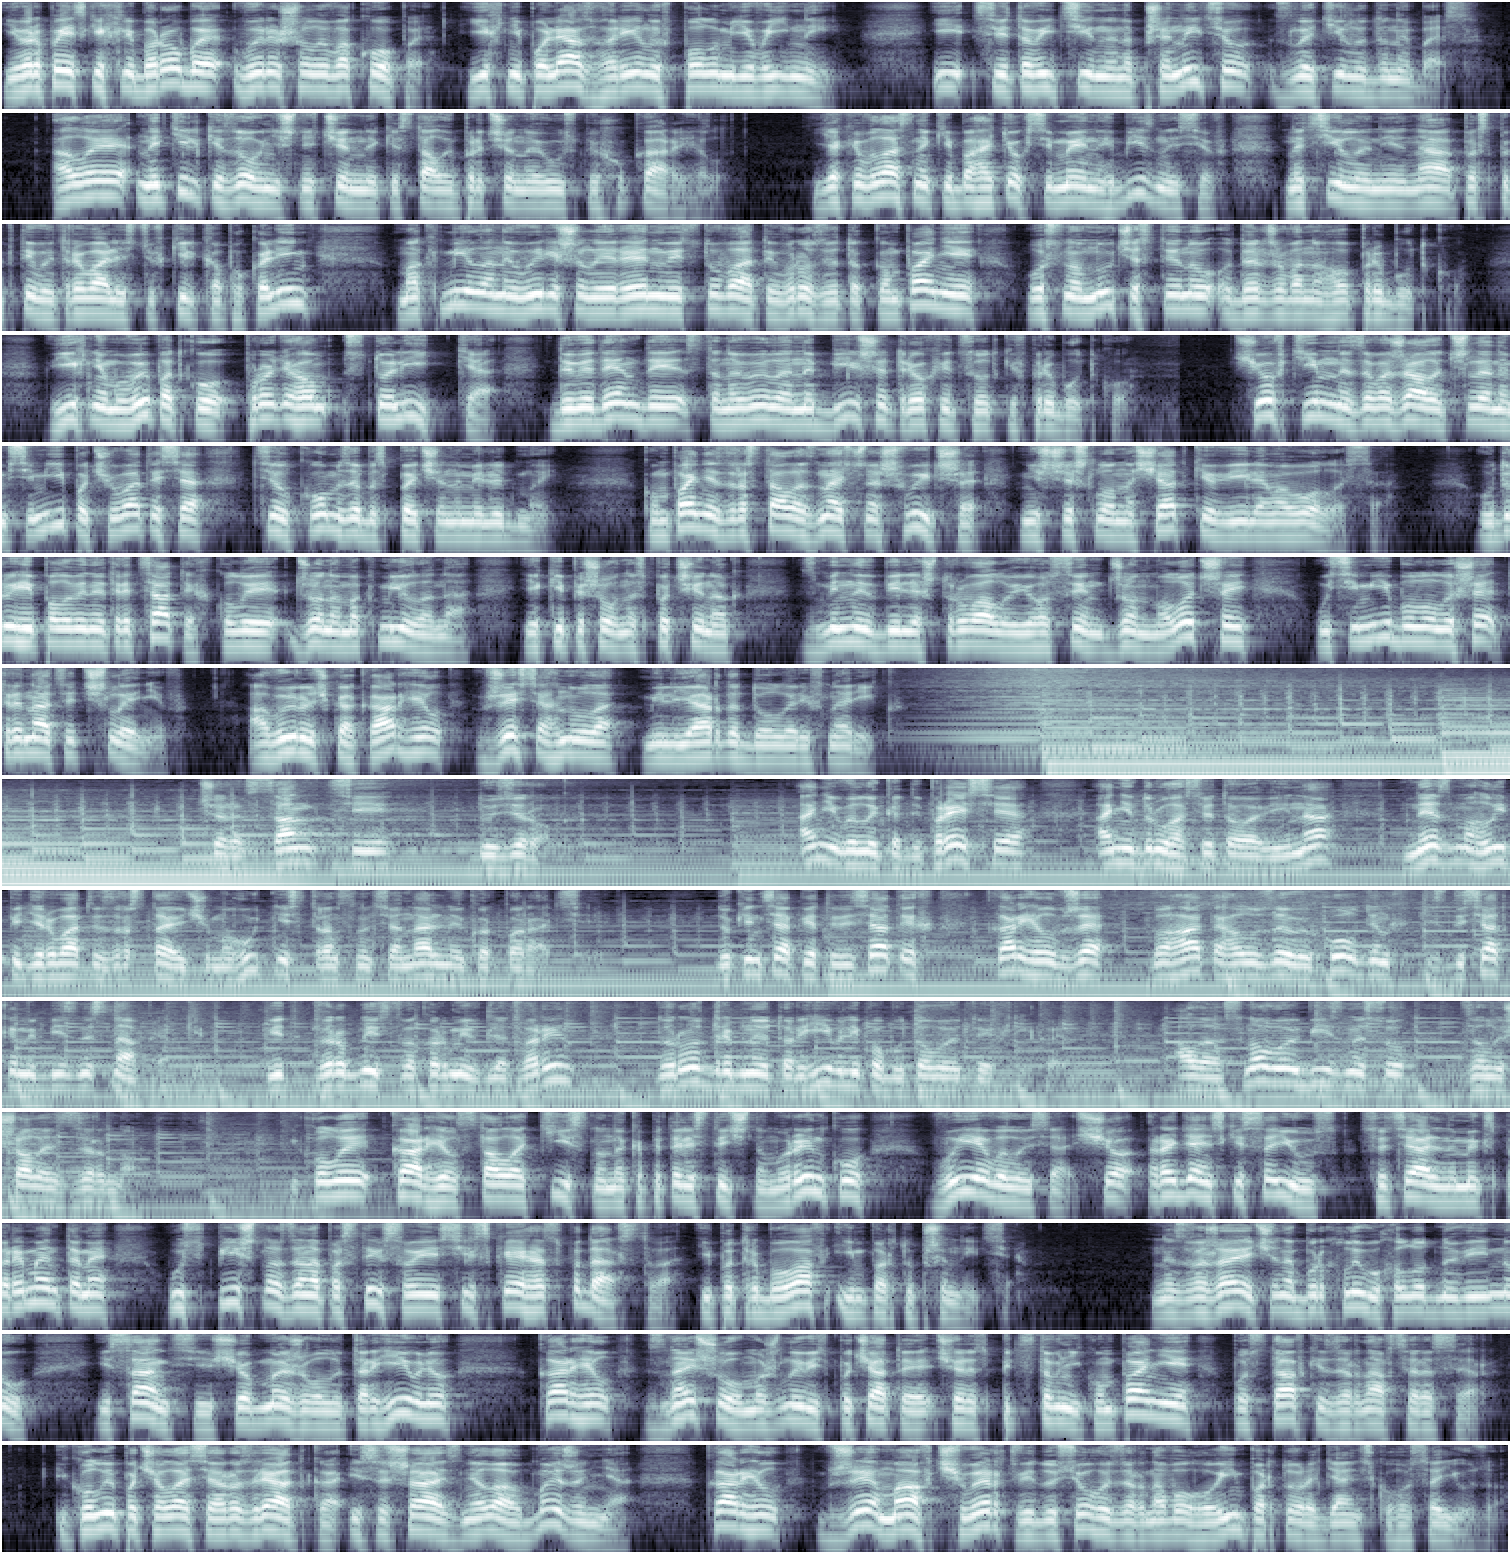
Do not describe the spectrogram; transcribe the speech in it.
Європейські хлібороби вирішили в окопи, їхні поля згоріли в полум'ї війни, і світові ціни на пшеницю злетіли до небес. Але не тільки зовнішні чинники стали причиною успіху Каргіл. Як і власники багатьох сімейних бізнесів, націлені на перспективи тривалістю в кілька поколінь, Макмілани вирішили реінвестувати в розвиток компанії основну частину одержуваного прибутку. В їхньому випадку протягом століття дивіденди становили не більше 3% прибутку. Що, втім, не заважало членам сім'ї почуватися цілком забезпеченими людьми. Компанія зростала значно швидше, ніж число нащадків Вільяма Волеса. У другій половині 30-х, коли Джона Макміллана, який пішов на спочинок, змінив біля штурвалу його син Джон Молодший, у сім'ї було лише 13 членів, а виручка Каргіл вже сягнула мільярда доларів на рік. Через санкції до зірок. Ані Велика депресія, ані Друга світова війна не змогли підірвати зростаючу могутність транснаціональної корпорації. До кінця 50-х Каргіл вже багатогалузевий холдинг із десятками бізнес-напрямків від виробництва кормів для тварин до роздрібної торгівлі побутовою технікою. Але основою бізнесу залишалось зерно. І коли Каргіл стала тісно на капіталістичному ринку, виявилося, що Радянський Союз соціальними експериментами успішно занапастив своє сільське господарство і потребував імпорту пшениці. Незважаючи на бурхливу холодну війну і санкції, що обмежували торгівлю, Каргіл знайшов можливість почати через підставні компанії поставки зерна в СРСР. І коли почалася розрядка і США зняла обмеження, Каргіл вже мав чверть від усього зернового імпорту Радянського Союзу.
